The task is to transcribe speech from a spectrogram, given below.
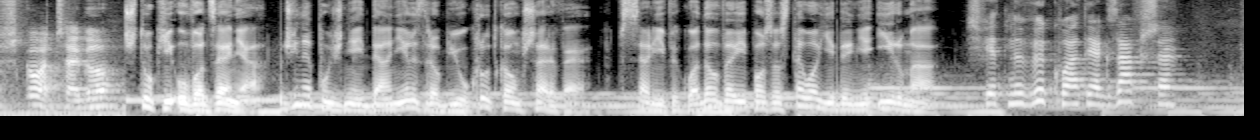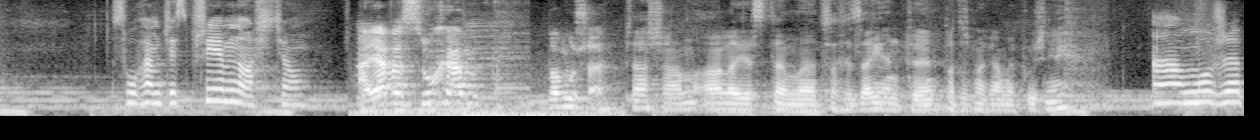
Szkoła czego? Sztuki uwodzenia. Godzinę później Daniel zrobił krótką przerwę. W sali wykładowej pozostała jedynie Irma. Świetny wykład, jak zawsze. Słucham cię z przyjemnością. A ja was słucham, bo muszę. Przepraszam, ale jestem e, trochę zajęty. Porozmawiamy później. A może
